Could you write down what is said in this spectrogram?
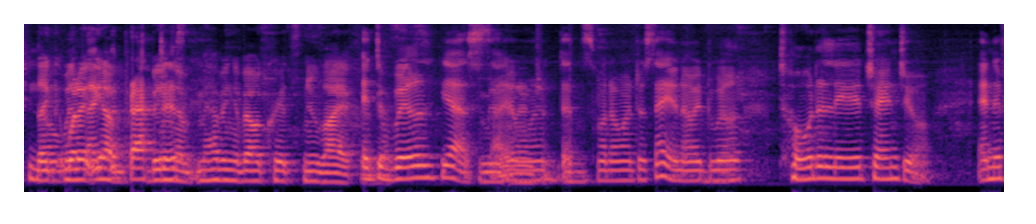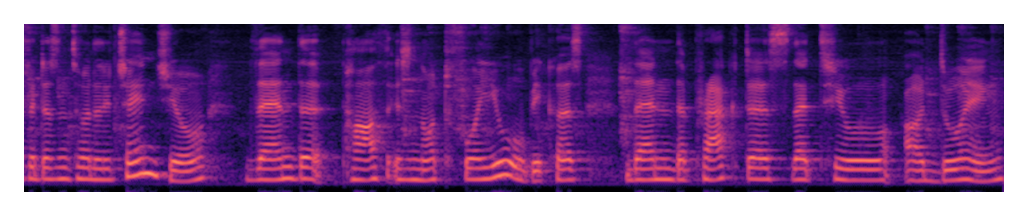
you know, Like with what? I, like yeah, the practice, being a, having a vow creates new life. I it guess. will yes I want, that's what i want to say you know it will totally change you and if it doesn't totally change you then the path is not for you because then the practice that you are doing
